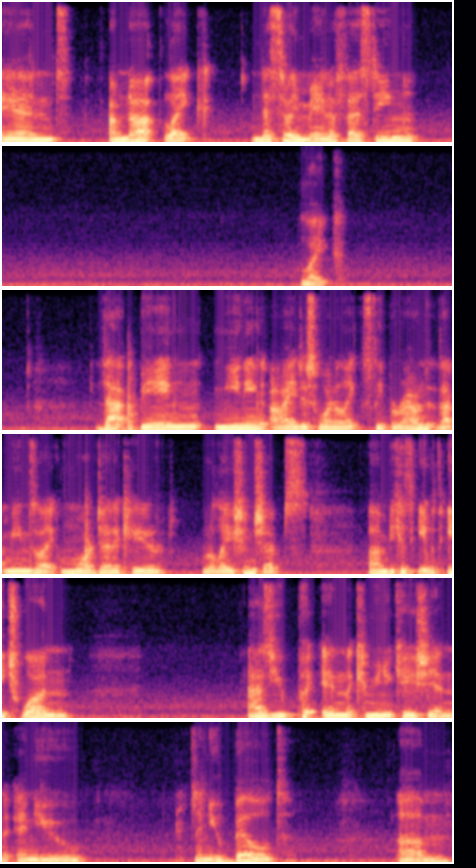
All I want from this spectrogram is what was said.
and I'm not like necessarily manifesting like that being meaning I just want to like sleep around. That means like more dedicated relationships um, because with each one as you put in the communication and you and you build um,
